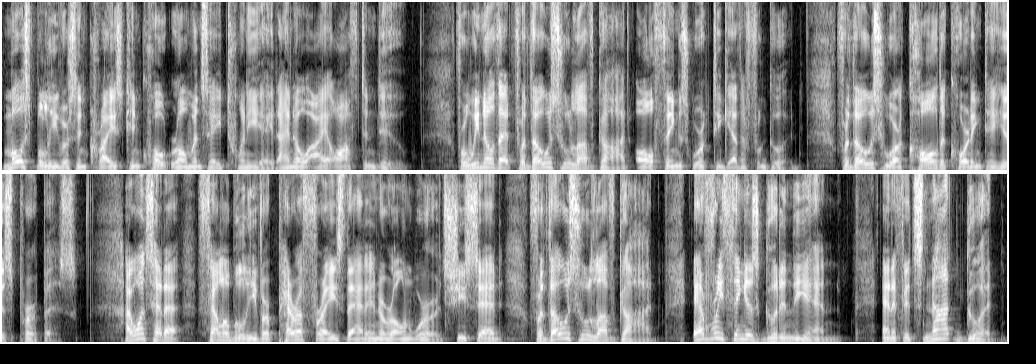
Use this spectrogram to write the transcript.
Most believers in Christ can quote Romans 8:28. I know I often do. For we know that for those who love God, all things work together for good, for those who are called according to his purpose. I once had a fellow believer paraphrase that in her own words. She said, For those who love God, everything is good in the end. And if it's not good,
